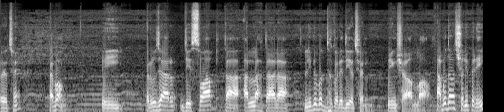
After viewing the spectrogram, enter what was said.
হয়েছে এবং এই রোজার যে সোয়াব তা আল্লাহ তালা লিপিবদ্ধ করে দিয়েছেন ইনশা আল্লাহ আবুদাউদ শরীফের এই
